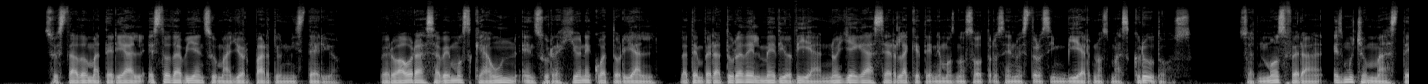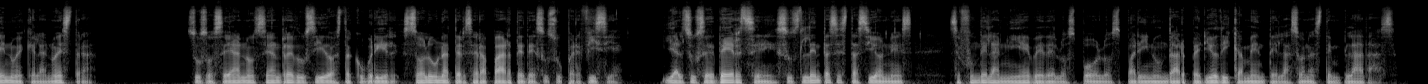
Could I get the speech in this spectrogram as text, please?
Su estado material es todavía en su mayor parte un misterio, pero ahora sabemos que aún en su región ecuatorial, la temperatura del mediodía no llega a ser la que tenemos nosotros en nuestros inviernos más crudos. Su atmósfera es mucho más tenue que la nuestra, sus océanos se han reducido hasta cubrir solo una tercera parte de su superficie, y al sucederse sus lentas estaciones, se funde la nieve de los polos para inundar periódicamente las zonas templadas.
